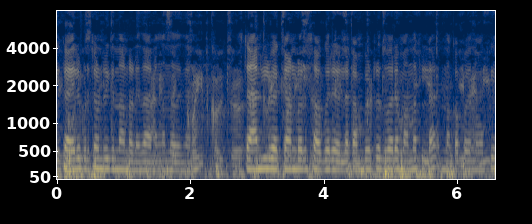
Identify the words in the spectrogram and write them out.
ഈ കയ്യിൽ പിടിച്ചുകൊണ്ടിരിക്കുന്നതുകൊണ്ടാണ് ഇത് അനങ്ങുന്നത് സ്റ്റാൻഡിൽ വെക്കാനുള്ള ഒരു സൗകര്യമല്ല. കമ്പ്യൂട്ടർ ഇതുവരെ വന്നിട്ടില്ല. എന്നൊക്കെ പോയി നോക്കി.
